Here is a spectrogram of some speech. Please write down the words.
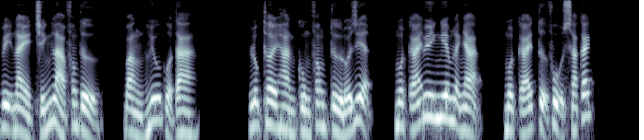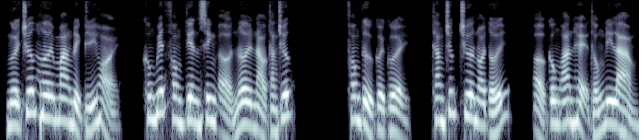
vị này chính là phong tử, bằng hữu của ta. Lục thời Hàn cùng phong tử đối diện, một cái uy nghiêm lạnh nhạt, một cái tự phụ xa cách. Người trước hơi mang địch ý hỏi, không biết phong tiên sinh ở nơi nào thăng chức Phong tử cười cười, thăng chức chưa nói tới, ở công an hệ thống đi làm.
